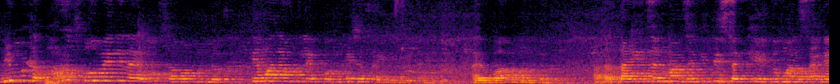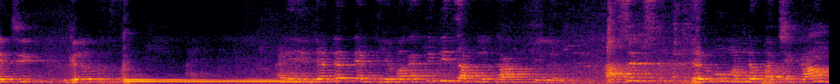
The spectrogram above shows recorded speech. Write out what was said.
मी म्हटलं फारच भव्य दिलाय सभा मंडप ते मला म्हणले पंकजा ताई अरे वा म्हणलं. आता ताईचं माझं किती सख्य आहे तुम्हाला सांगायची गरजच नाही. आणि त्या त्या त्यांनी हे बघा किती चांगलं काम केलं. असेच धर्म मंडपाचे काम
